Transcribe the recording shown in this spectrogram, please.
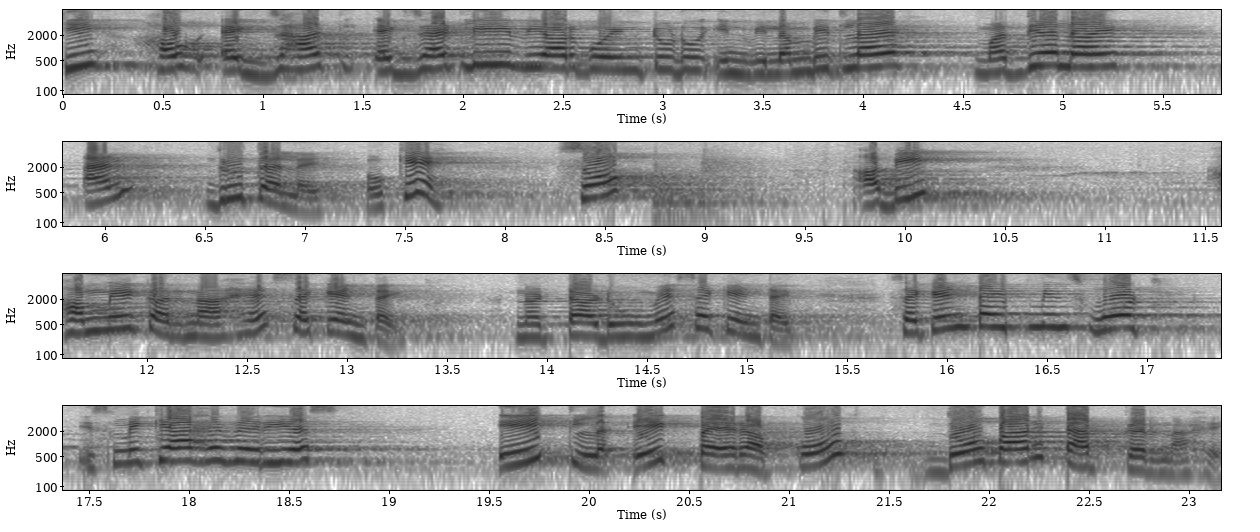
कि how exact exactly we are going to do in विलंबित लय मध्य लय एंड द्रुत लय ओके सो अभी हमें करना है सेकेंड टाइप नट्टा डू में second type second type means what इसमें क्या है वेरियस एक एक पैर आपको दो बार टैप करना है।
